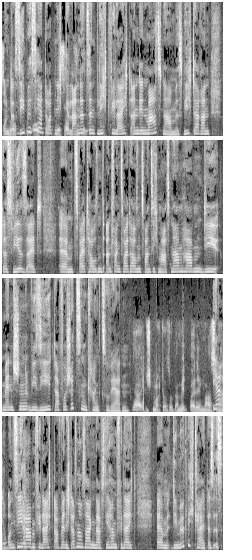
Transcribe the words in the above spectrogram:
Und dass Sie bisher dort nicht gelandet sind, liegt vielleicht an den Maßnahmen. Es liegt daran, daran, dass wir seit ähm, 2000, Anfang 2020 Maßnahmen haben, die Menschen wie Sie davor schützen, krank zu werden. Ja, ich mache da sogar mit bei den Maßnahmen. Ja, und Sie haben vielleicht, auch wenn ich das noch sagen darf, Sie haben vielleicht ähm, die Möglichkeit, das ist,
